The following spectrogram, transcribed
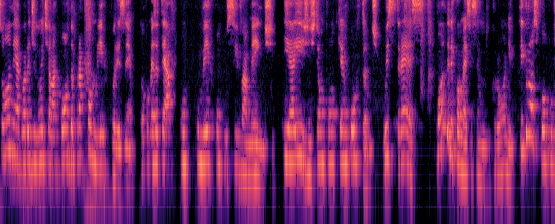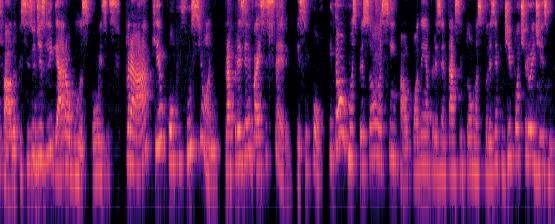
sono e agora de noite ela acorda para comer, por exemplo. Então começa a ter a comer compulsivamente. E aí, gente, tem um ponto que é importante. O estresse, quando ele começa a ser muito crônico, o que, que o nosso corpo fala? Eu preciso desligar algumas coisas para que o corpo funcione, para preservar esse cérebro, esse corpo. Então, algumas pessoas, sim, Paulo, podem apresentar sintomas, por exemplo, de hipotiroidismo.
